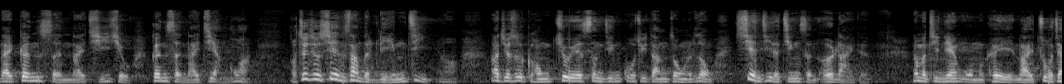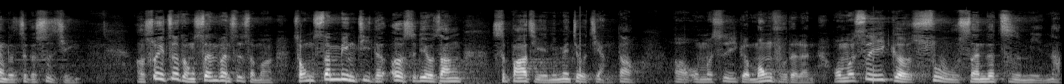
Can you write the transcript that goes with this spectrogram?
来跟神来祈求，跟神来讲话，啊，这就是线上的灵祭啊，那就是从旧约圣经过去当中的这种献祭的精神而来的。那么今天我们可以来做这样的这个事情，啊，所以这种身份是什么？从生命记的二十六章十八节里面就讲到。哦，我们是一个蒙福的人，我们是一个属神的子民呐，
